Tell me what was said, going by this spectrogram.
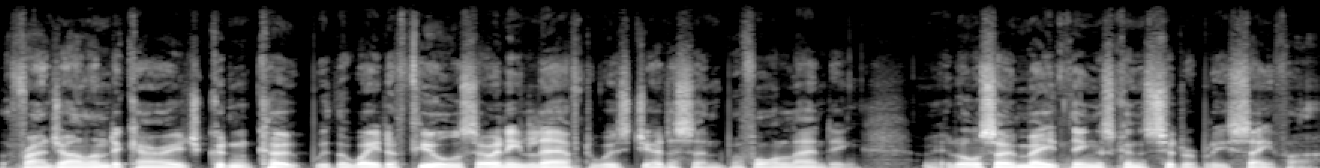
The fragile undercarriage couldn't cope with the weight of fuel, so any left was jettisoned before landing. It also made things considerably safer.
